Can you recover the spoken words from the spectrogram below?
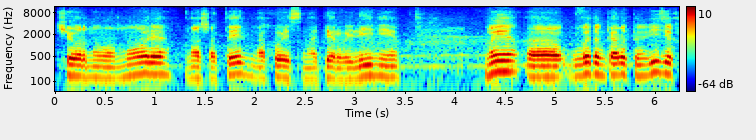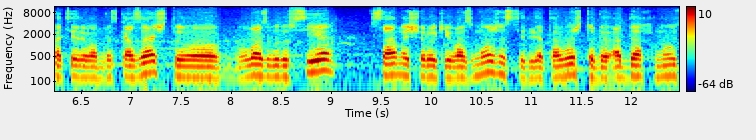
Черного моря наш отель находится на первой линии. Мы в этом коротком видео хотели вам рассказать, что у вас будут все самые широкие возможности для того, чтобы отдохнуть,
